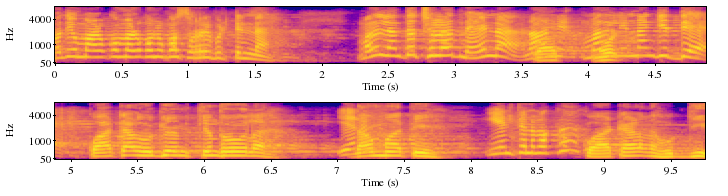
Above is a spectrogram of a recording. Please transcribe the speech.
ಮದುವೆ ಮಾಡ್ಕೊಂಡ್ ಮಾಡ್ಕೊಂಡ್ ಮಾಡ್ಕೊಂಡ್ ಸೊರ್ರಿ ಬಿಟ್ಟಿನ ಮೊದಲು ಎಂತ ಚಲೋ ಅದ್ನ ಅಣ್ಣ? ನಾನು ಮೊದಲು ನಿನ್ನಂಗಿದ್ದೆ. ಕ್ವಾಟಾಳ ಹುಗ್ಗಿ ತಿಂದು ಹೋಗಲ್ಲ. ಏನು? ಮಾತಿ ಏನ್ ತಿನ್ಬೇಕು? ಕ್ವಾಟಾಳದ ಹುಗ್ಗಿ.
